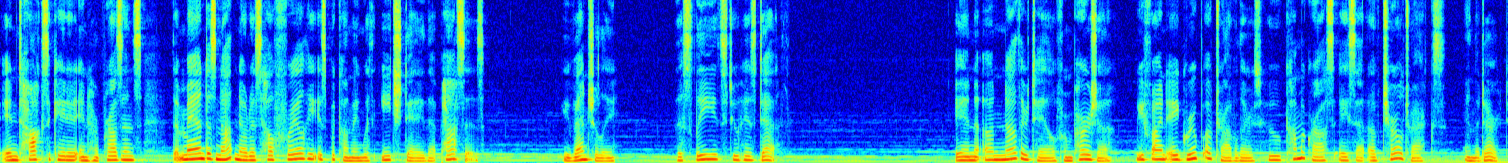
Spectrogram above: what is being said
Intoxicated in her presence, the man does not notice how frail he is becoming with each day that passes. Eventually, this leads to his death. In another tale from Persia, we find a group of travelers who come across a set of churel tracks in the dirt.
